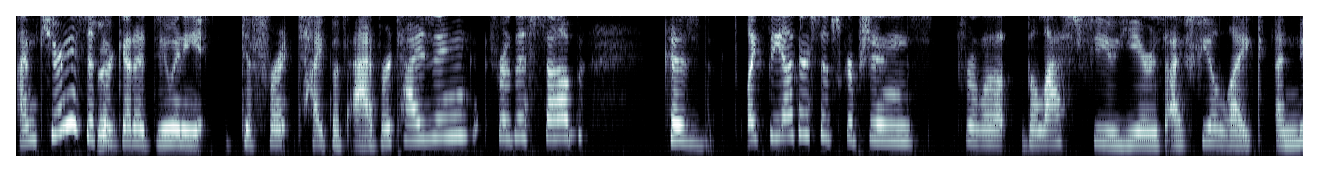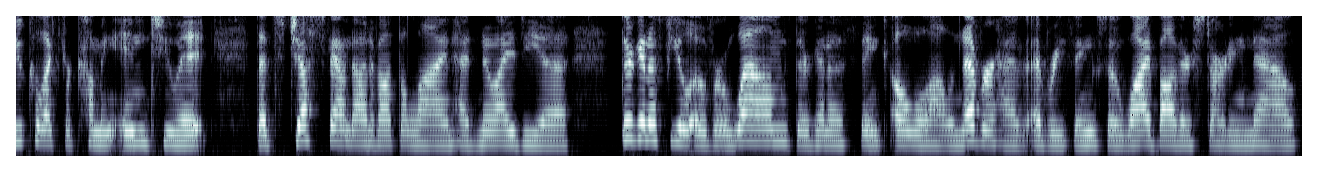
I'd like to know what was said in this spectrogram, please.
I'm curious if So- they're gonna do any different type of advertising for this sub, because like the other subscriptions for the last few years, I feel like a new collector coming into it that's just found out about the line, had no idea, they're gonna feel overwhelmed. They're gonna think, oh well, I'll never have everything, so why bother starting now?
